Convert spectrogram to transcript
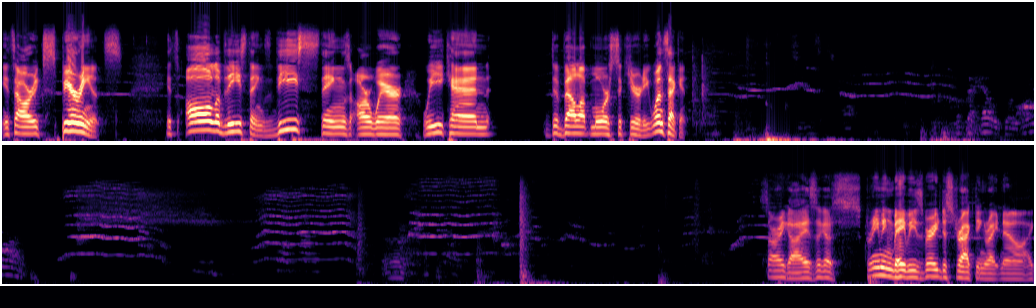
it's our experience. It's all of these things. These things are where we can develop more security. One second. Sorry, guys. I got screaming babies. Very distracting right now. I,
